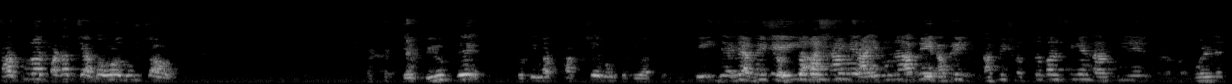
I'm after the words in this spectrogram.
সার্কুলার পাঠাচ্ছে এত বড় দুঃসাহস। এর বিরুদ্ধে প্রতিবাদ থাকছে এবং প্রতিবাদ চলছে। এই যে যে আপনি সত্যপাল সিং এর- আপনি আপনি আপনি সত্যপাল সিং এর নাম নিয়ে বললেন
